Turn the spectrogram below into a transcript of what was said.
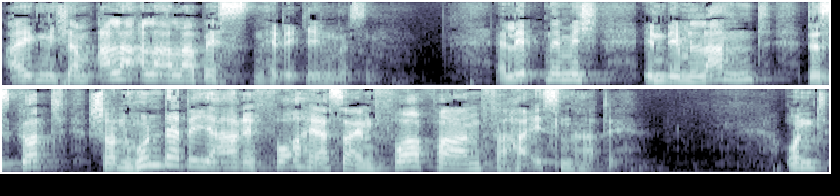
eigentlich am aller, aller, allerbesten hätte gehen müssen. Er lebt nämlich in dem Land, das Gott schon hunderte Jahre vorher seinen Vorfahren verheißen hatte. Und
